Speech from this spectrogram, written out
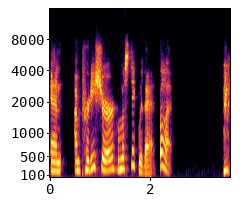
and I'm pretty sure I'm going to stick with that. But it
